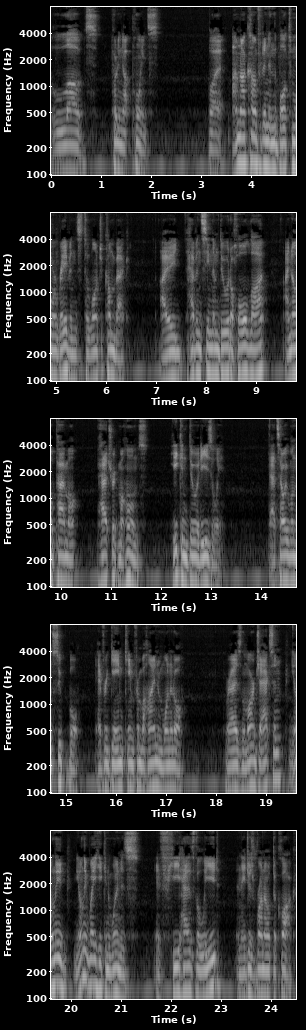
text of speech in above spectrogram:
loves putting up points, but I'm not confident in the Baltimore Ravens to launch a comeback. I haven't seen them do it a whole lot. I know Pat Ma- Patrick Mahomes, he can do it easily. That's how he won the Super Bowl. Every game came from behind and won it all. Whereas Lamar Jackson, the only the only way he can win is if he has the lead and they just run out the clock.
